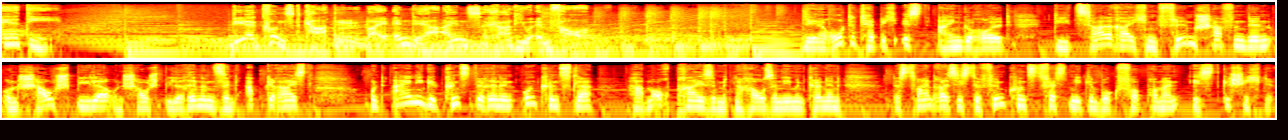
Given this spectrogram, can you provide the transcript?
ARD. Der Kunstkarten bei NDR1 Radio MV. Der rote Teppich ist eingerollt. Die zahlreichen Filmschaffenden und Schauspieler und Schauspielerinnen sind abgereist und einige Künstlerinnen und Künstler haben auch Preise mit nach Hause nehmen können. Das 32. Filmkunstfest Mecklenburg-Vorpommern ist Geschichte.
